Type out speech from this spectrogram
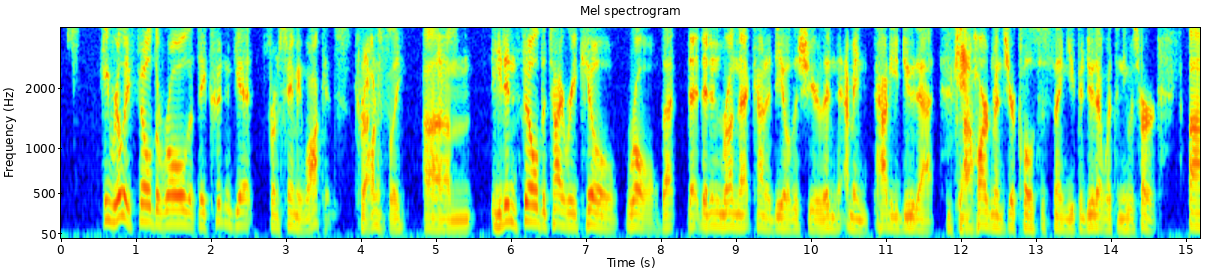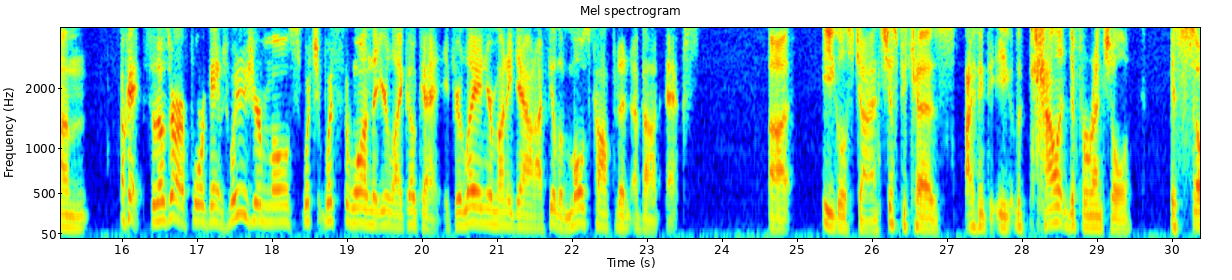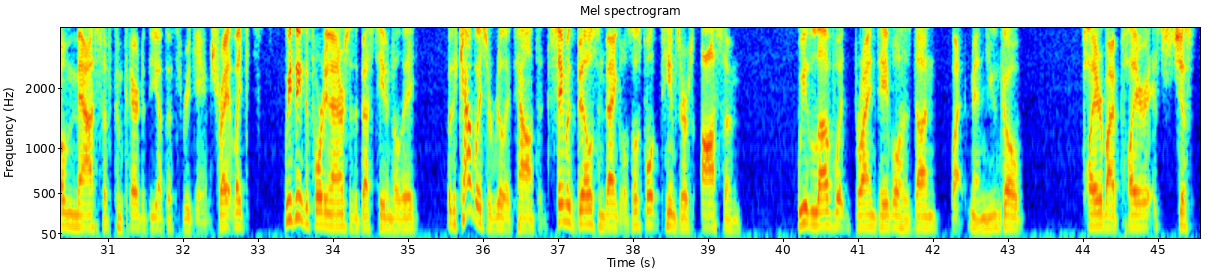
He really filled the role that they couldn't get from Sammy Watkins. Correct. Honestly, um, he didn't fill the Tyreek Hill role. That that they didn't run that kind of deal this year. They didn't, I mean, how do you do that? You Uh, can't. Hardman's your closest thing you could do that with, and he was hurt. Um, okay, so those are our four games. What is your most? Which what's the one that you're like? Okay, if you're laying your money down, I feel the most confident about X. uh, Eagles Giants just because I think the Eagle, the talent differential is so massive compared to the other three games, right? Like we think the 49ers are the best team in the league, but the Cowboys are really talented. Same with Bills and Bengals. Those both teams are awesome. We love what Brian Daboll has done, but man, you can go player by player. It's just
